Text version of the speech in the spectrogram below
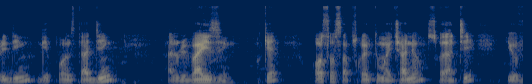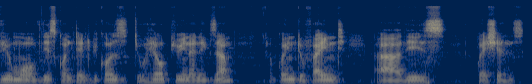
reading keep on studying and revising okay? Also subscribe to my channel so that you view more of this content because to help you in an exam. You're going to find uh, these questions.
